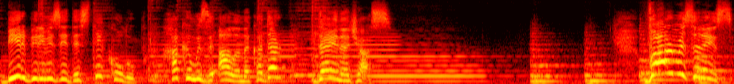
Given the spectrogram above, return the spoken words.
Birbirimize destek olup hakkımızı alana kadar dayanacağız. Var mısınız?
